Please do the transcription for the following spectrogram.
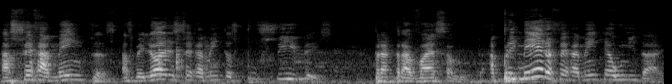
as ferramentas, as melhores ferramentas possíveis para travar essa luta. A primeira ferramenta é a unidade.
